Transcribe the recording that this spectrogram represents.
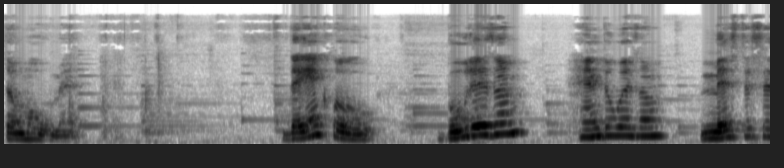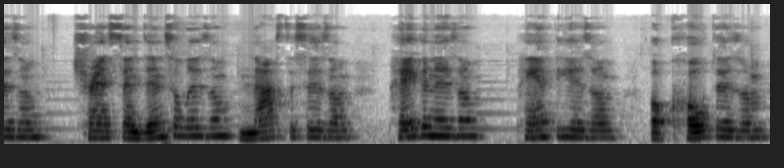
the movement they include Buddhism, Hinduism, mysticism, transcendentalism, Gnosticism, paganism, pantheism, occultism,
